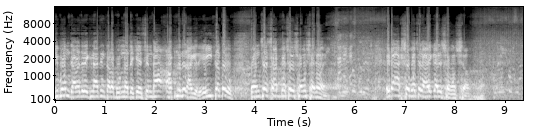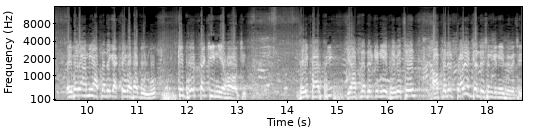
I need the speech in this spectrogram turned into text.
জীবন যারা যারা এখানে আছেন, তারা বন্যা দেখে এসেছেন বা আপনাদের আগের, এইটা তো পঞ্চাশ ষাট বছরের সমস্যা নয়। এটা একশো বছর আগেকারের সমস্যা। এবারে আমি আপনাদেরকে একটাই কথা বলব, কি ভোটটা কি নিয়ে হওয়া উচিত? যেই প্রার্থী যে আপনাদেরকে নিয়ে ভেবেছে, আপনাদের পরের জেনারেশনকে নিয়ে ভেবেছে,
